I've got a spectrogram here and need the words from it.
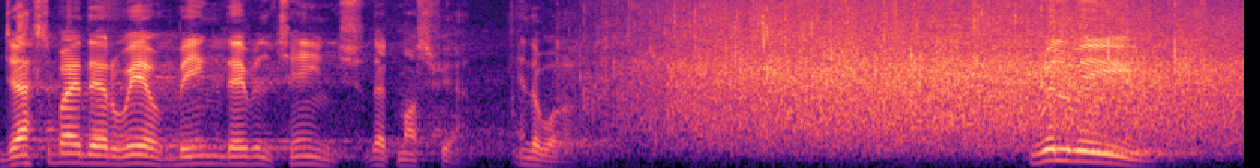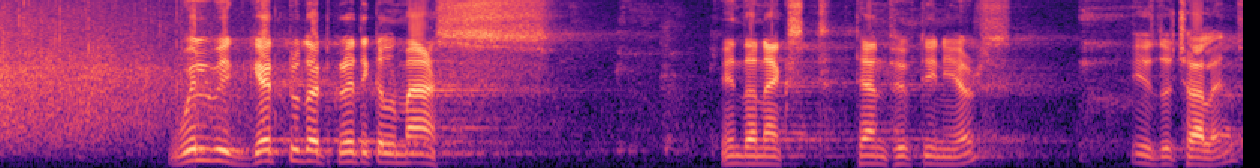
Just by their way of being, they will change the atmosphere in the world. Will we… will we get to that critical mass in the next 10, 15 years is the challenge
